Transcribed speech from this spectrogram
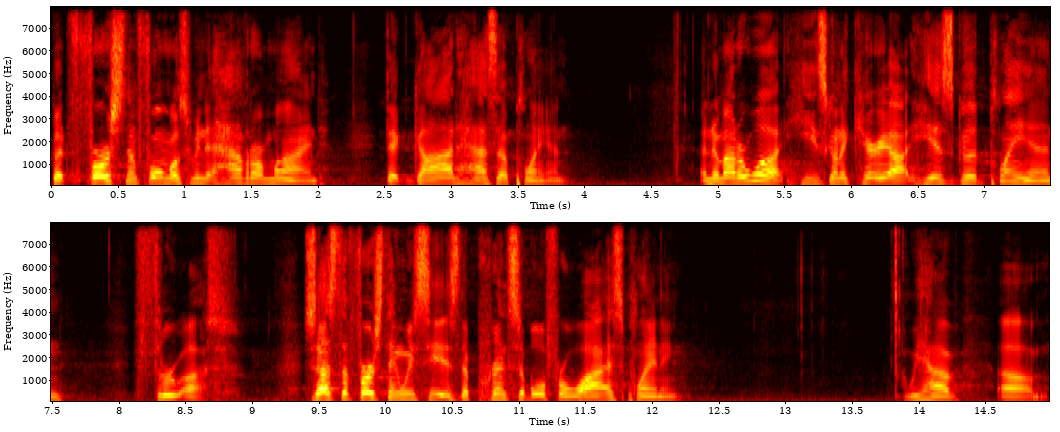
But first and foremost, we need to have in our mind that God has a plan. And no matter what, He's going to carry out His good plan through us. So that's the first thing we see is the principle for wise planning. We have um,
